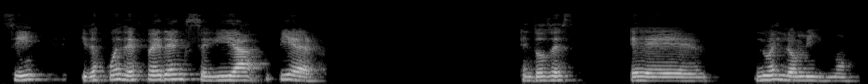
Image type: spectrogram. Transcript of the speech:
¿Sí? Y después de Ferenc seguía Pierre. Entonces, eh, no es lo mismo.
